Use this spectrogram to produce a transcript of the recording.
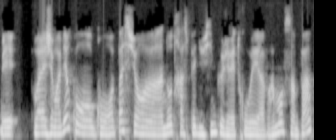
mais voilà, j'aimerais bien qu'on repasse sur un autre aspect du film que j'avais trouvé euh, vraiment sympa.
